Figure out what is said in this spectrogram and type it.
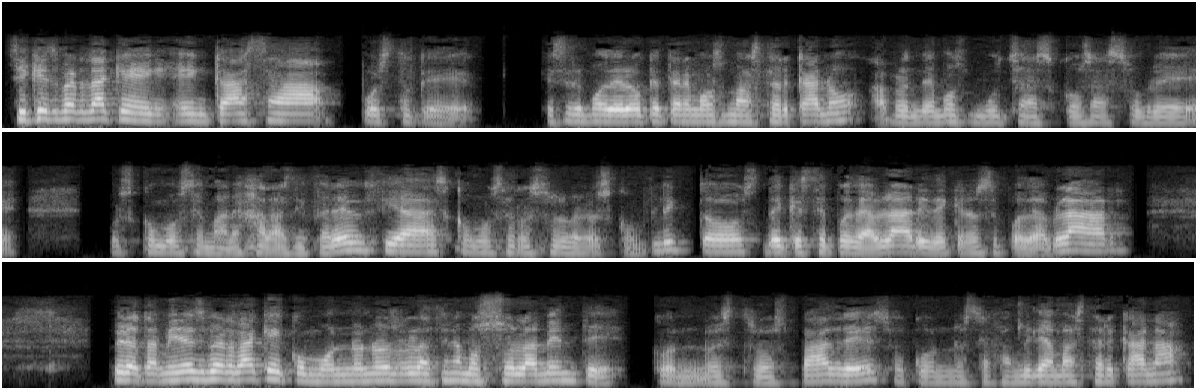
Sí que es verdad que en casa, puesto que es el modelo que tenemos más cercano, aprendemos muchas cosas sobre pues, cómo se manejan las diferencias, cómo se resuelven los conflictos, de qué se puede hablar y de qué no se puede hablar. Pero también es verdad que como no nos relacionamos solamente con nuestros padres o con nuestra familia más cercana,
